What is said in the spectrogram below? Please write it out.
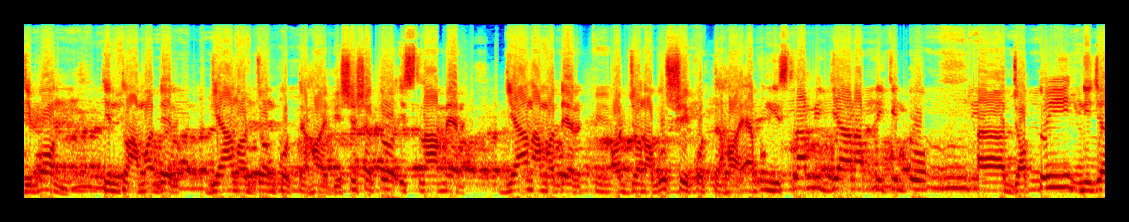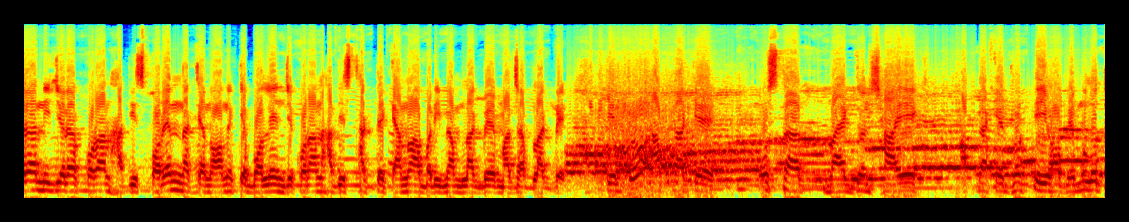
জীবন, কিন্তু আমাদের জ্ঞান অর্জন করতে হয়। বিশেষত ইসলামের জ্ঞান আমাদের অর্জন অবশ্যই করতে হয়। এবং ইসলামিক জ্ঞান আপনি কিন্তু যতই নিজেরা নিজেরা কোরআন হাদিস পড়েন না কেন, অনেকে বলেন যে কোরআন হাদিস থাকতে কেন আবার ইমাম লাগবে মাজাব লাগবে। কিন্তু আপনাকে ওস্তাদ বা একজন শায়েক আপনাকে ধরতেই হবে, মূলত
